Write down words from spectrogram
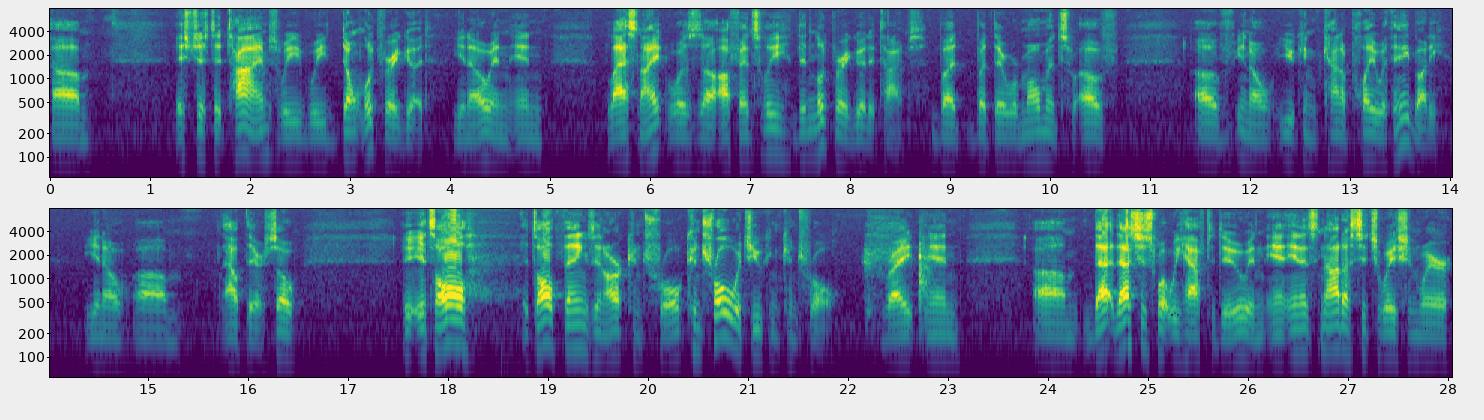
Um, it's just at times we we don't look very good you know and and last night was uh, offensively didn't look very good at times but but there were moments of of you know you can kind of play with anybody you know um, out there. So it- it's all it's all things in our control. Control what you can control right? And um, that that's just what we have to do. And, and and it's not a situation where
